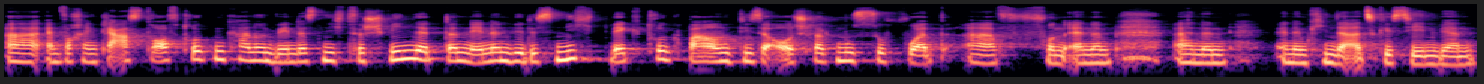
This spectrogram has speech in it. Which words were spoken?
äh, einfach ein Glas draufdrücken kann und wenn das nicht verschwindet, dann nennen wir das nicht wegdrückbar und dieser Ausschlag muss sofort äh, von einem, einem, einem Kinderarzt gesehen werden.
